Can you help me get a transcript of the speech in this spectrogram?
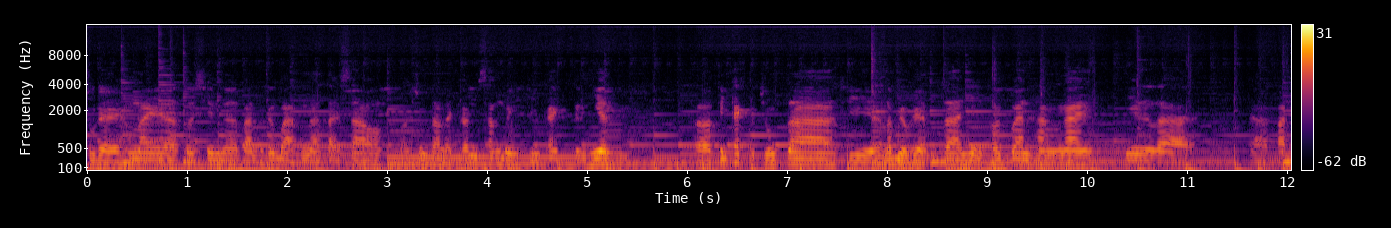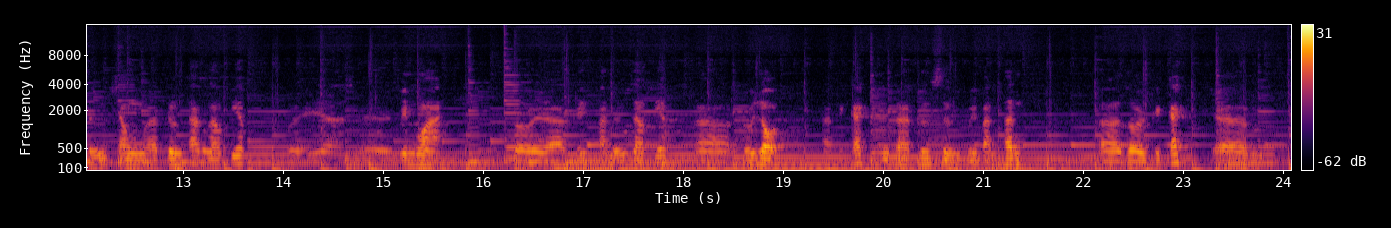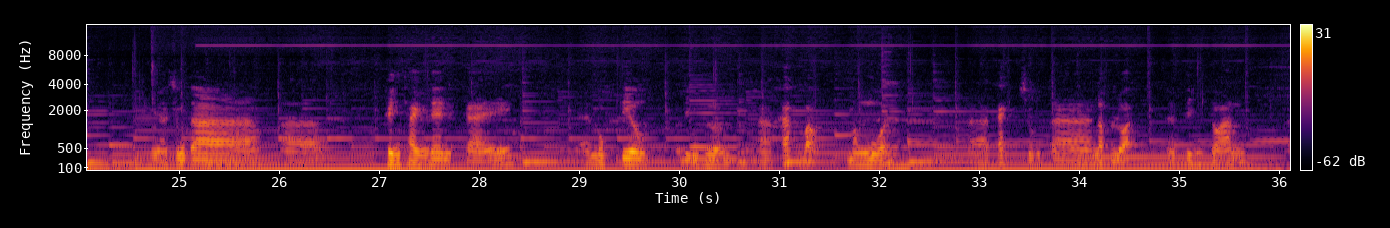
chủ đề hôm nay à, tôi xin à, bàn với các bạn là tại sao chúng ta lại cần xác minh tính cách tự nhiên. à, tính cách của chúng ta thì nó biểu hiện ra những thói quen hàng ngày như là à, phản ứng trong à, tương tác giao tiếp với bên ngoài, rồi cái phản ứng giao tiếp đối nội, cái cách chúng ta cư xử với bản thân, ờ, rồi cái cách chúng ta hình thành lên cái mục tiêu định hướng à, khát vọng mong muốn à, cách chúng ta lập luận à, tính toán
